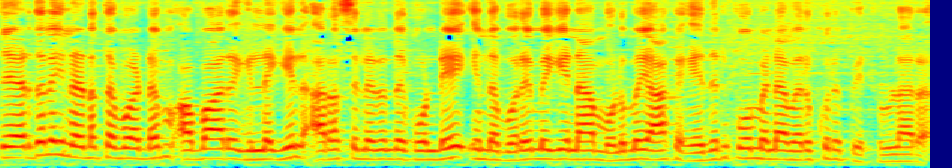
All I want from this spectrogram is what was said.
தேர்தலை நடத்த வேண்டும். அவ்வாறு இல்லையில் அரசிலிருந்து கொண்டே இந்த முறைமையை நாம் முழுமையாக எதிர்ப்போம் என அவர் குறிப்பிட்டுள்ளார்.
